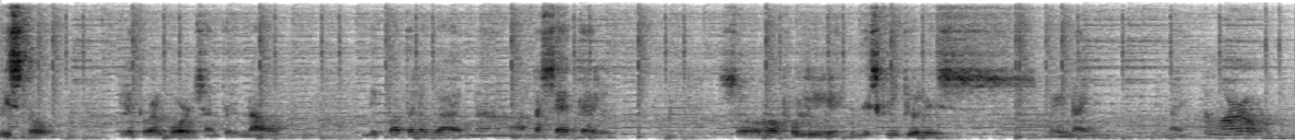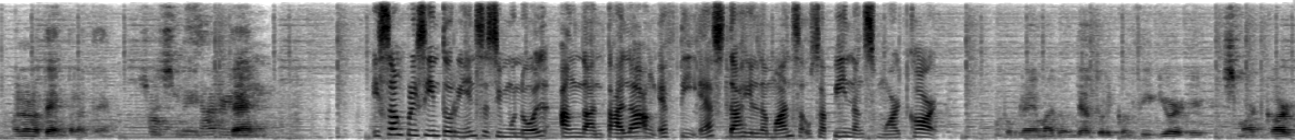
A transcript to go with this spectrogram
list of electoral boards until now, hindi pa talaga na, na-settle. So hopefully, the schedule is May 9. 9? Tomorrow. Ano na, 10 pala, 10. So it's May Saturday. 10. Isang presinto rin sa Simunol ang naantala ang FTS dahil naman sa usapin ng smart card. Ang problema doon, they have to reconfigure the smart card.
